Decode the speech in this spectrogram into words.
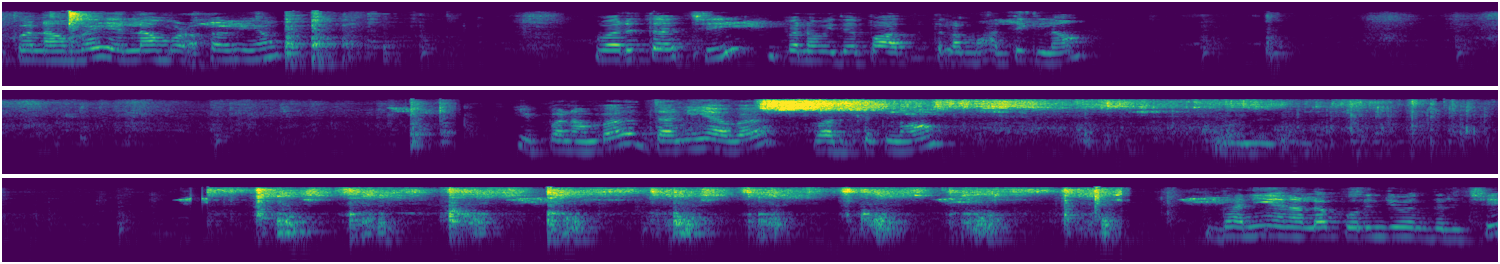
இப்போ நம்ம எல்லா மிளகாவையும் வறுத்தாச்சு. இப்போ நம்ம இதை பாத்திரத்தில் மாற்றிக்கலாம் இப்போ நம்ம தனியாவை வறுத்துக்கலாம். தனியா நல்லா பொரிஞ்சு வந்துருச்சு.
